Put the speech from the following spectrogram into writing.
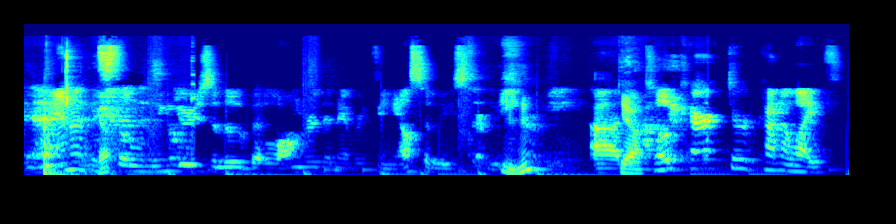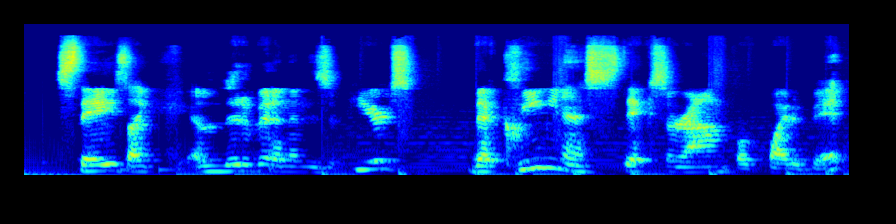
banana that Yep. still lingers a little bit longer than everything else, at least for me. Uh, Yeah. The clove character kind of like stays like a little bit and then disappears. The creaminess sticks around for quite a bit.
